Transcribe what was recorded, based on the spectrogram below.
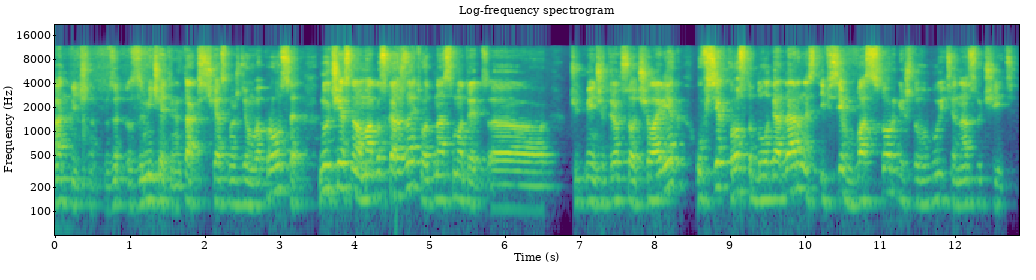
Отлично, замечательно. Так, сейчас мы ждем вопросы. Ну, честно могу сказать, вот нас смотрит э, чуть меньше 300 человек, у всех просто благодарность и все в восторге, что вы будете нас учить.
